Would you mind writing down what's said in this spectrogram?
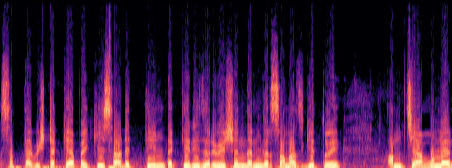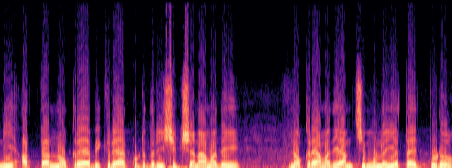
सत्तावीस टक्क्यापैकी साडेतीन टक्के रिझर्वेशन धनगर समाज घेतो आहे आमच्या मुलांनी आत्ता नोकऱ्या बिकऱ्या कुठंतरी शिक्षणामध्ये नोकऱ्यामध्ये आमची मुलं येत आहेत पुढं.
